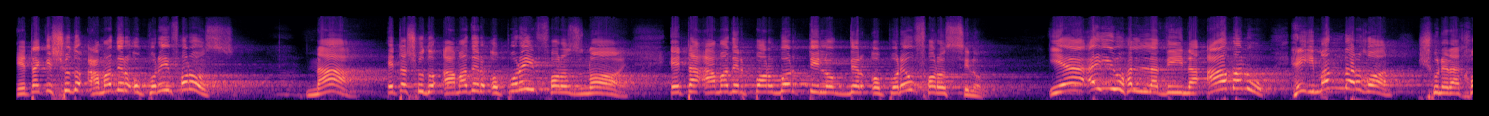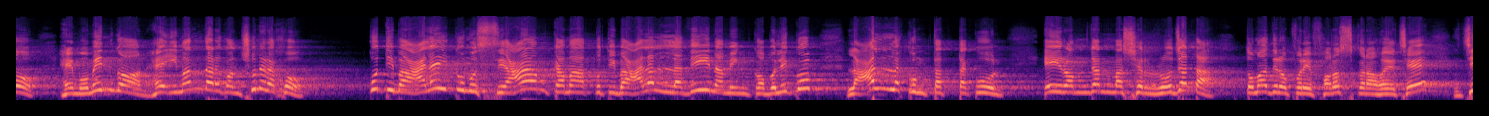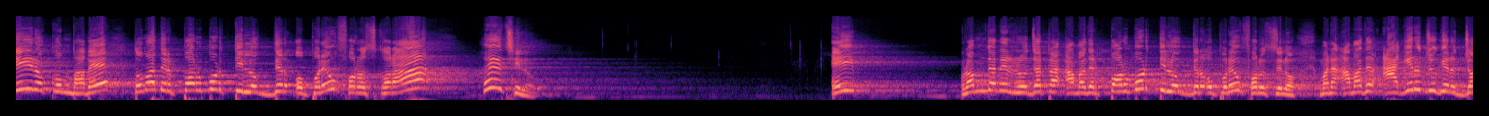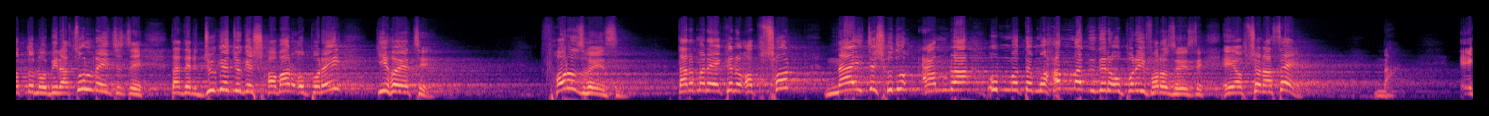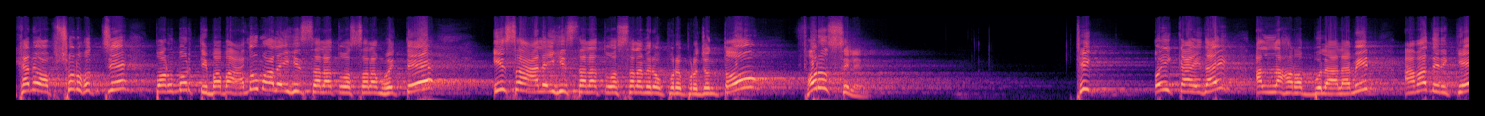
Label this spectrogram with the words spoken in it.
এটা কি শুধু আমাদের ওপরেই ফরজ? না, এটা শুধু আমাদের ওপরেই ফরজ নয়। এটা আমাদের পরবর্তী লোকদের ওপরেও ফরজ ছিল। আমানু, হে ইমানদারগণ শুনে রাখো। হে মুমিনগণ, হে ইমানদারগণ শুনে রাখো। কুতিবা আলাইকুমুস সিয়াম কামা কুতিবা আলাল্লাযীনা মিন ক্বাবলিকুম লাআল্লাকুম তাত্তাকুন। এই রমজান মাসের রোজাটা তোমাদের ওপরে ফরজ করা হয়েছে। যেই রকম ভাবে তোমাদের পরবর্তী লোকদের ওপরেও ফরজ করা হয়েছিল। এই রমজানের রোজাটা আমাদের পরবর্তী লোকদের ওপরেও ফরজ ছিল। মানে আমাদের আগের যুগের যত নবী রাসুল রয়েছে, তাদের যুগে যুগে সবার ওপরেই কি হয়েছে? ফরজ হয়েছে। তার মানে এখানে অপশন নাই যে শুধু আমরা উম্মতে মোহাম্মদদের ওপরেই ফরজ হয়েছে। এই অপশন আছে? না। এখানে অপশন হচ্ছে পরবর্তী বাবা আদম আলাইহি সালাতাম হইতে ঈসা আলাইহি সালাতামের ওপরে পর্যন্ত ফরজ ছিলেন। ওই কায়দায় আল্লাহ রব্বুল আলমিন আমাদেরকে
